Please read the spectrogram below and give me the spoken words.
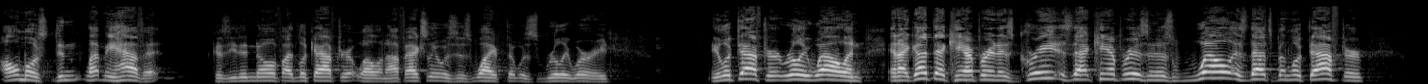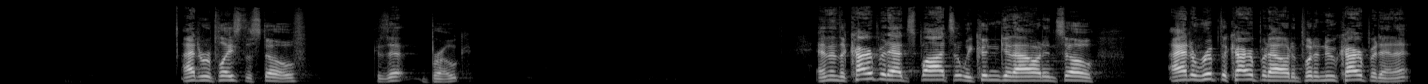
almost didn't let me have it because he didn't know if I'd look after it well enough. Actually, it was his wife that was really worried. He looked after it really well. And, and I got that camper, and as great as that camper is, and as well as that's been looked after, I had to replace the stove because it broke. And then the carpet had spots that we couldn't get out, and so I had to rip the carpet out and put a new carpet in it.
